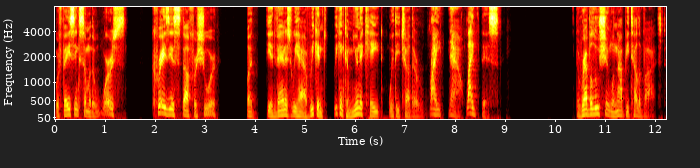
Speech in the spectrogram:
We're facing some of the worst, craziest stuff for sure, but the advantage we have, we can we can communicate with each other right now like this. The revolution will not be televised.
